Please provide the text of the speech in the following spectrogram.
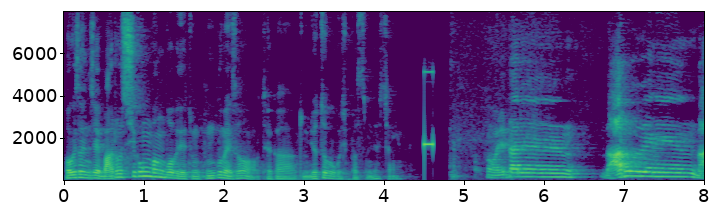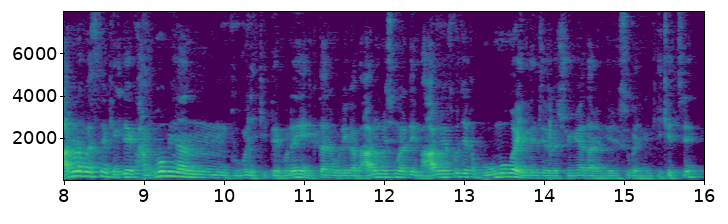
거기서 이제 마루 시공 방법에 대해 좀 궁금해서 제가 좀 여쭤보고 싶었습니다, 시장님. 어, 일단은 마루에는 마루라고 했을 때 굉장히 광범위한 부분이 있기 때문에 일단은 우리가 마루를 시공할 때 마루의 소재가 뭐뭐가 있는지가 중요하다는 얘기할 수가 있는 게 있겠지.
